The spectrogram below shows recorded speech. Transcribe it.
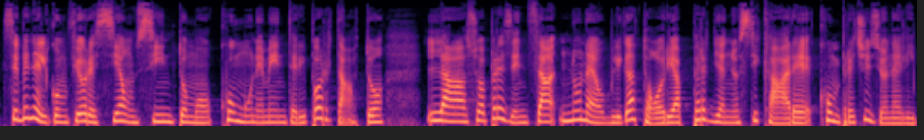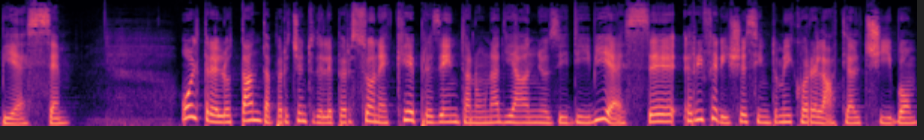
Sebbene il gonfiore sia un sintomo comunemente riportato, la sua presenza non è obbligatoria per diagnosticare con precisione l'IBS. Oltre l'80% delle persone che presentano una diagnosi di IBS riferisce sintomi correlati al cibo.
